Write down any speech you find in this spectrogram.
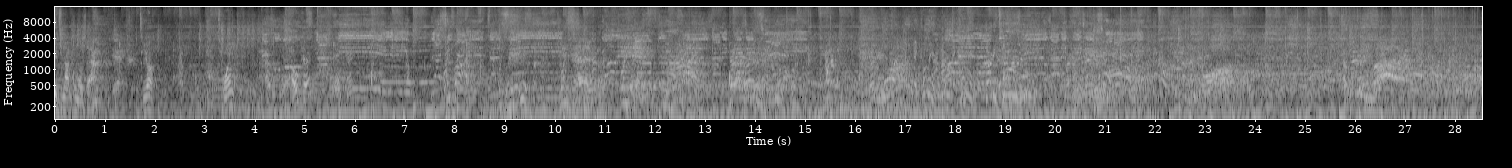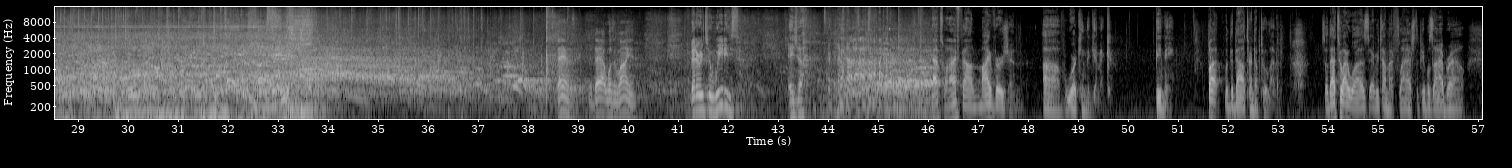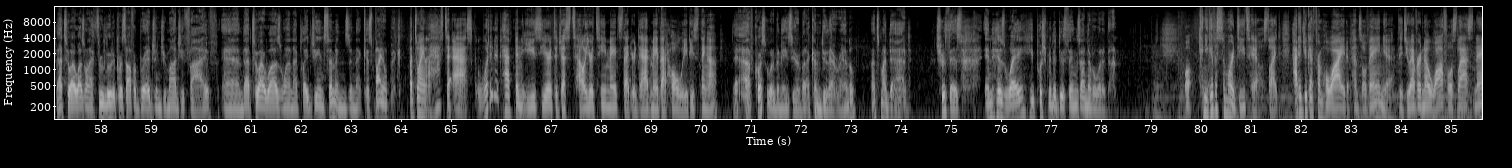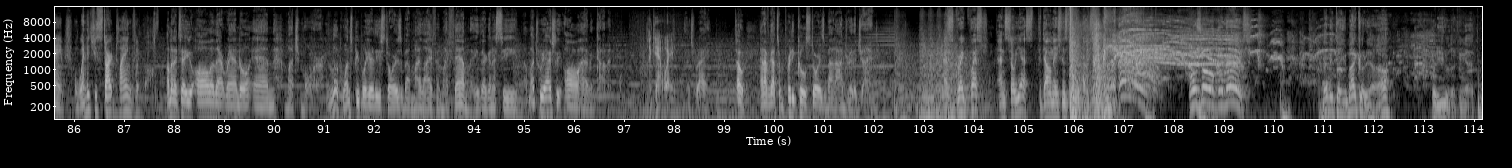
kid's knocking those out. Yeah. It's young. 20. Okay. Okay. 25. 27. 28. 30. 31. Hey, come in. Hey, come in. 32. Damn, your dad wasn't lying. Better eat your Wheaties, Asia. That's when I found my version of working the gimmick. Be me. But with the dial turned up to 11. So that's who I was every time I flashed the people's eyebrow. That's who I was when I threw Ludacris off a bridge in Jumanji 5. And that's who I was when I played Gene Simmons in that Kiss biopic. But Dwayne, I have to ask, wouldn't it have been easier to just tell your teammates that your dad made that whole Wheaties thing up? Yeah, of course it would have been easier, but I couldn't do that, Randall. That's my dad. Truth is, in his way, he pushed me to do things I never would have done. Well, can you give us some more details? Like, how did you get from Hawaii to Pennsylvania? Did you ever know Waffle's last name? When did you start playing football? I'm going to tell you all of that, Randall, and much more. And look, once people hear these stories about my life and my family, they're going to see how much we actually all have in common. I can't wait. That's right. Oh, and I've got some pretty cool stories about Andre the Giant. That's a great question. And so, yes, the Dalmatians look at us. Bonjour, bebés. Let me tell you my career, huh? What are you looking at?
